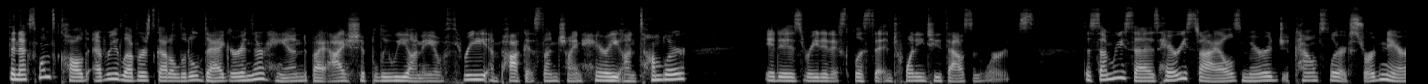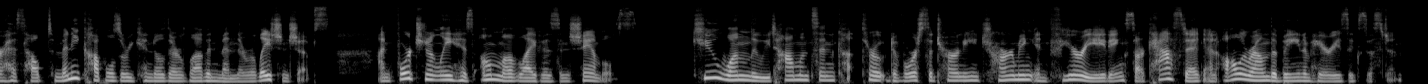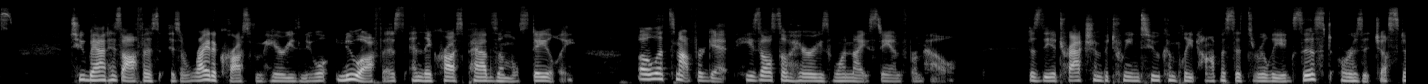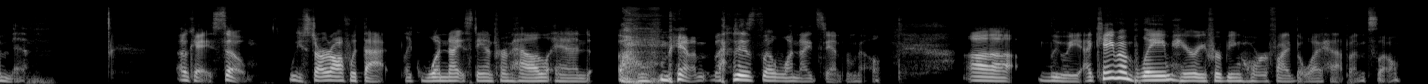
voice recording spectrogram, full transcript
The next one's called Every Lover's Got a Little Dagger in Their Hand by I Ship Louis on AO3 and Pocket Sunshine Harry on Tumblr. It is rated explicit in 22,000 words. The summary says Harry Styles, marriage counselor extraordinaire, has helped many couples rekindle their love and mend their relationships. Unfortunately, his own love life is in shambles. Q1 Louis Tomlinson, cutthroat divorce attorney, charming, infuriating, sarcastic, and all around the bane of Harry's existence. Too bad his office is right across from Harry's new, new office, and they cross paths almost daily. Oh, let's not forget, he's also Harry's one night stand from hell. Does the attraction between two complete opposites really exist, or is it just a myth? Okay, so we start off with that, like one night stand from hell, and oh man, that is the one night stand from hell. Uh, Louis, I can't even blame Harry for being horrified by what happened. So,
